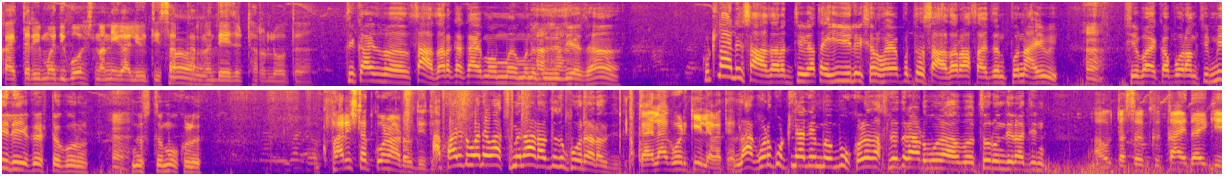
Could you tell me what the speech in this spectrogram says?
काहीतरी मध्ये घोषणा निघाली होती सरकारनं द्यायचं ठरलं होतं. ती काय सहा हजार का काय म- म- म्हणत होती द्यायचं हा. कुठलं आले सहा हजार? ती आता ही इलेक्शन व्हायपर्यंत सहा हजार असायचं आणि पण आहे होय. हा. ही आमची मेली कष्ट करून हा. नुसतं मोकळं. फारिस्टात कोण अडवते हा फारीटवाले वाचमेला अडवते तर कोण अडवते ते? काय लागवड केल्या का लागवड कुठली आली? म- मोकळं असलं तर अडवून अ, चरून दिनाची अहो तसं क- कायदा आहे की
